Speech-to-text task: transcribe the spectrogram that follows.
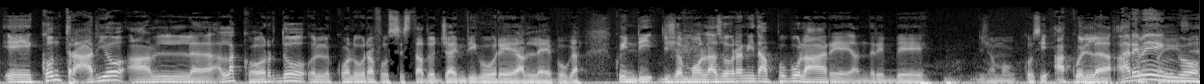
e contrario al, all'accordo qualora fosse stato già in vigore all'epoca quindi diciamo la sovranità popolare andrebbe diciamo così a quel a, a Remengo.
